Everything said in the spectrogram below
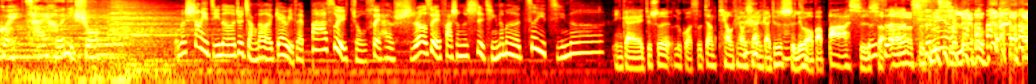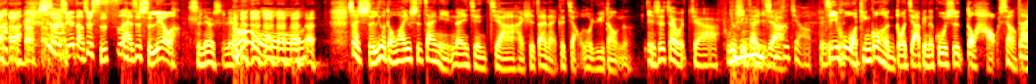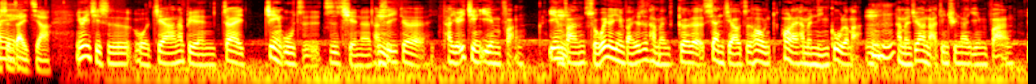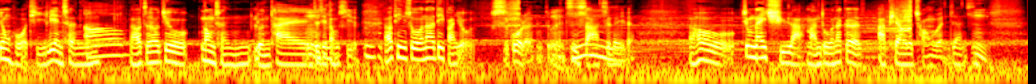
鬼才和你说。我们上一集呢就讲到了 Gary 在八岁、九岁还有十二岁发生的事情。那么这一集呢，应该就是如果是这样跳跳下，应该就是十六了吧？八十、十二、十四、十六。所以学长是十四还是十六？十六，十六。哦，所以十六的话，又是在你那一间家，还是在哪个角落遇到呢？也是在我家附又是近的在家。只脚，对。几乎我听过很多嘉宾的故事，都好像发生在家。因为其实我家那边在建屋子之前呢，它是一个，它有一间烟房。烟房所谓的烟房，就是他们割了橡胶之后，后来他们凝固了嘛，嗯。哼，他们就要拿进去那烟房，用火提炼成，哦，然后之后就弄成轮胎嗯这些东西的。嗯。然后听说那地方有死过人，有人自杀之类的。然后就那一区啦，蛮多那个阿飘的传闻这样子。嗯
